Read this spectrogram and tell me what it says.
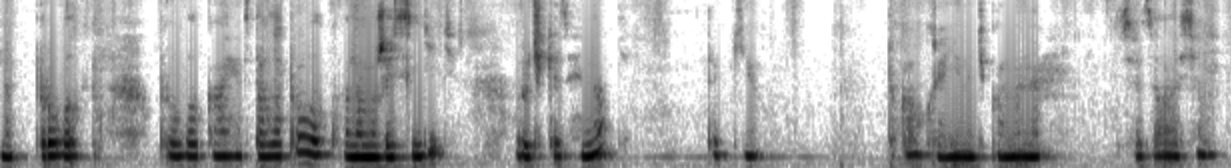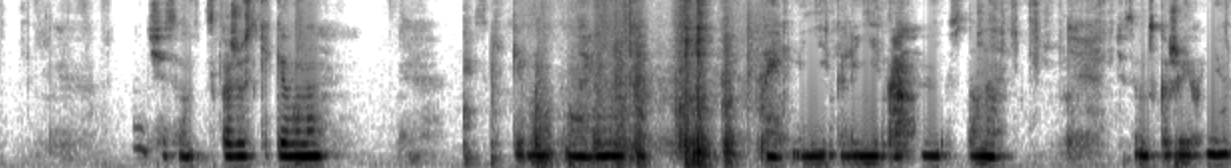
на проволоки. Проволока. Я вставила проволоку, вона може сидіти, ручки згинати. Такі. Така україночка в мене зв'язалася. Зараз вам скажу, скільки воно. Скільки воно. Ой, лінійка, лінійка. Не достану. Вам скажу їхні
